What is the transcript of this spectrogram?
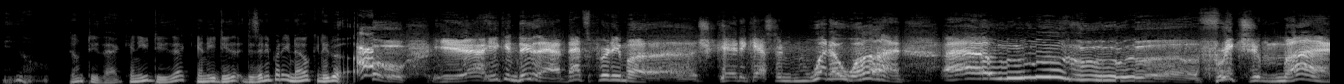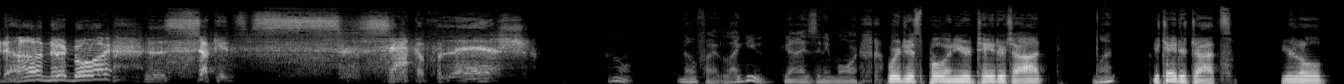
Ew. Don't do that. Can you do that? Can you do that? Does anybody know? Can you do it? Oh, yeah, he can do that. That's pretty much Candy Casting 101. Oh, freaks your mind, huh, nerd boy? Suck it, sack of flesh. I don't know if I like you guys anymore. We're just pulling your tater tot. What? Your tater tots. Your little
